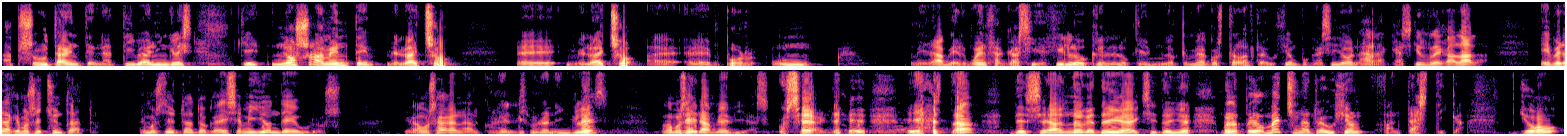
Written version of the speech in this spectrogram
absolutamente nativa en inglés, que no solamente me lo ha hecho, eh, me lo ha hecho por un, me da vergüenza casi decirlo, lo, que, lo que me ha costado la traducción, porque ha sido nada, casi regalada. Es verdad que hemos hecho un trato, hemos hecho un trato que ese millón de euros que vamos a ganar con el libro en inglés, vamos a ir a medias. O sea, que ella está deseando que tenga éxito. Bueno, pero me ha hecho una traducción fantástica. Yo,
